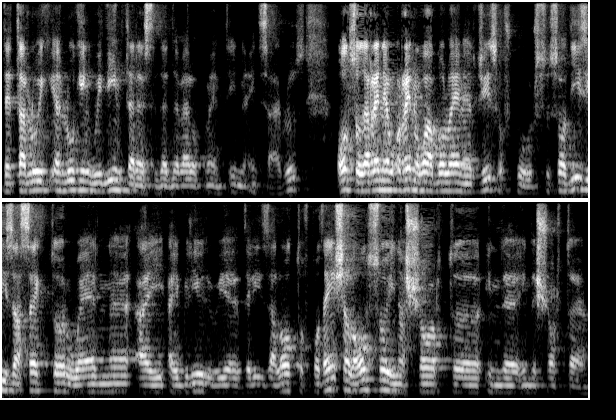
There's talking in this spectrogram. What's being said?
that are, look, are looking with interest the development in, in Cyprus. Also the renewable energies, of course. So this is a sector when uh, I, I believe we, there is a lot of potential also in a short, uh, in, the, in the short term.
